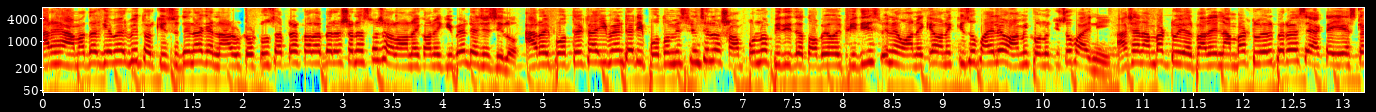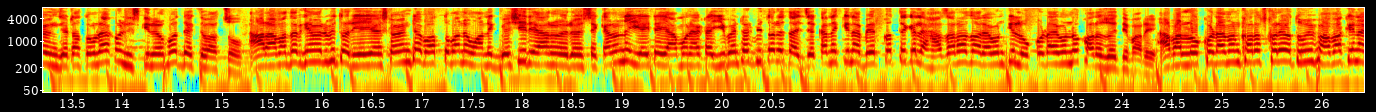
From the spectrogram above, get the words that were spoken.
আর হ্যাঁ আমাদের গেমের ভিতর কিছুদিন আগে Naruto two chapter collaboration special অনেক অনেক ইভেন্ট এসেছিল। আর ওই প্রত্যেকটা ইভেন্টেরই প্রথম স্পিন ছিল সম্পূর্ণ ফ্রিতে তবে ওই ফ্রি স্পিনে অনেকে অনেক কিছু পাইলেও আমি কোনো কিছু পাইনি। আসে নাম্বার টুয়েলভ আর এই নাম্বার টুয়েলভ এ রয়েছে একটা স্ক্যামিং যেটা তোমরা এখন স্ক্রিনের উপর দেখতে পাচ্ছ। আর আমাদের গেমের ভিতর এই স্ক্যামিংটা বর্তমানে অনেক বেশি রেয়ার হয়ে রয়েছে, কেননা এইটা এমন একটা ইভেন্টের ভিতরে যায় যেখানে কিনা বের করতে গেলে হাজার হাজার, এমনকি লক্ষ ডায়মন্ডও খরচ হইতে পারে। আবার লক্ষ ডায়মন্ড খরচ করেও তুমি পাবা কিনা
